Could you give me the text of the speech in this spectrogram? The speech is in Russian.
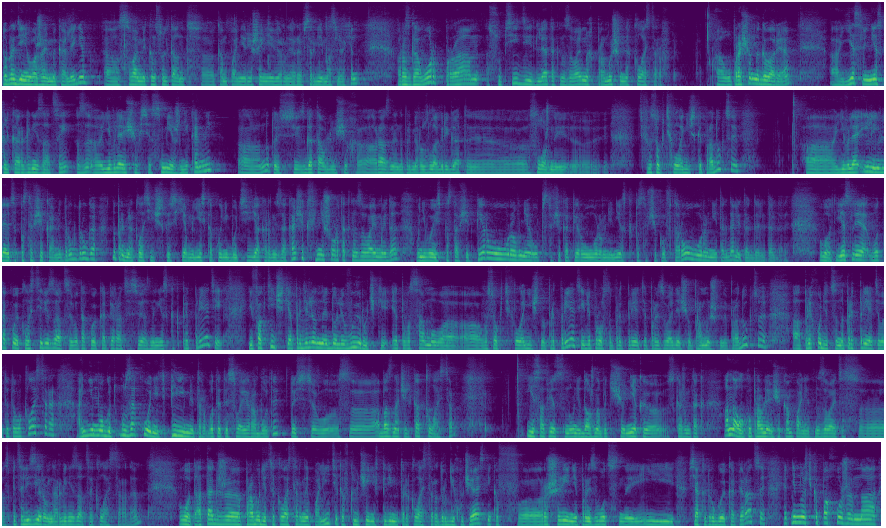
Добрый день, уважаемые коллеги. А, с вами консультант а, компании «Решение верное РФ» Сергей Маслехин. Разговор про субсидии для так называемых промышленных кластеров. А, упрощенно говоря, если несколько организаций, являющихся смежниками, ну, то есть изготавливающих разные, например, узлы-агрегаты э, сложной э, высокотехнологической продукции, явля... или являются поставщиками друг друга. Например, классическая схема, есть какой-нибудь якорный заказчик, финишор так называемый, да, у него есть поставщик первого уровня, у поставщика первого уровня несколько поставщиков второго уровня и так далее, и так далее, и так далее. Вот. Если вот такой кластеризации, вот такой кооперации связаны несколько предприятий, и фактически определенная доля выручки этого самого э, высокотехнологичного предприятия или просто предприятия, производящего промышленную продукцию, э, приходится на предприятие вот этого кластера, они могут узаконить узаконить периметр вот этой своей работы, то есть э, обозначить как кластер. И, соответственно, у них должна быть еще некая, скажем так, аналог управляющей компании, это называется э, специализированная организация кластера. Да? Вот, а также проводится кластерная политика, включение в периметр кластера других участников, э, расширение производственной и всякой другой кооперации. Это немножечко похоже на,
